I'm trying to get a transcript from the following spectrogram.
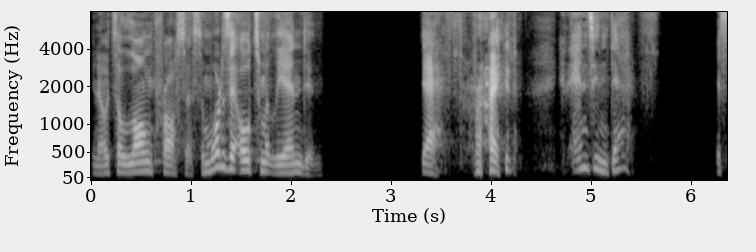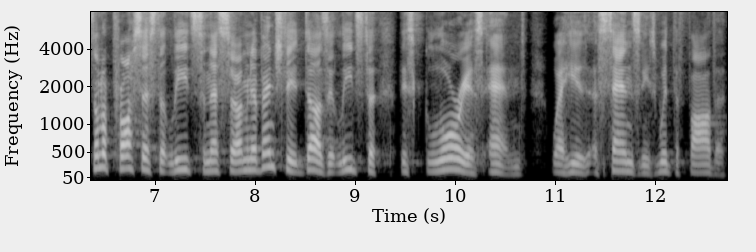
you know, it's a long process. And what does it ultimately end in? death, right? It ends in death. It's not a process that leads to necessarily, I mean, eventually it does. It leads to this glorious end where he ascends and he's with the Father.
